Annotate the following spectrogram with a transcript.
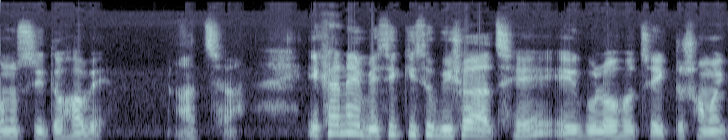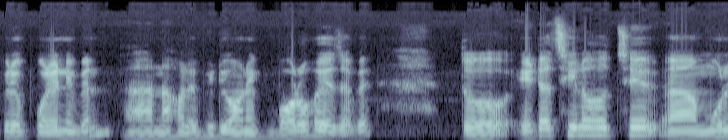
অনুসৃত হবে। আচ্ছা এখানে বেসিক কিছু বিষয় আছে, এগুলো হচ্ছে একটু সময় করে পড়ে নেবেন না হলে ভিডিও অনেক বড় হয়ে যাবে। তো এটা ছিল হচ্ছে মূল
